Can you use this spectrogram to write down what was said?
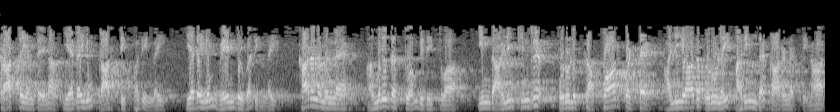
பிரார்த்தையந்தேனா எதையும் பிரார்த்திப்பதில்லை. எதையும் வேண்டுவதில்லை. காரணம் என்ன? அமிர்தத்துவம் விதித்துவா இந்த அழிக்கின்ற பொருளுக்கு அப்பாற்பட்ட அழியாத பொருளை அறிந்த காரணத்தினால்.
